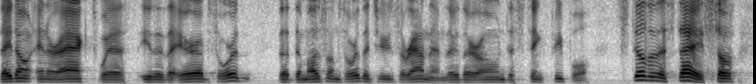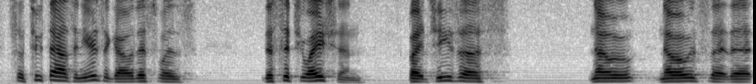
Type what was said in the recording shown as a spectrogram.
they don't interact with either the Arabs or the, the Muslims or the Jews around them. They're their own distinct people. Still to this day. So so 2,000 years ago, this was the situation. But Jesus know, knows that, that,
